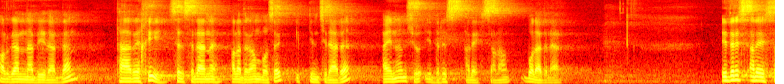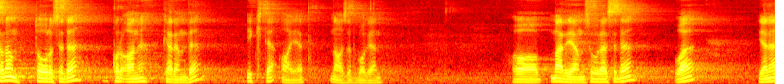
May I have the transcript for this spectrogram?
qolgan nabiylardan tarixiy silsilani oladigan bo'lsak ikkinchilari aynan shu idris alayhissalom bo'ladilar. Idris alayhissalom to'g'risida qur'oni karimda ikkita oyat nozil bo'lgan. Hop maryam surasida va yana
